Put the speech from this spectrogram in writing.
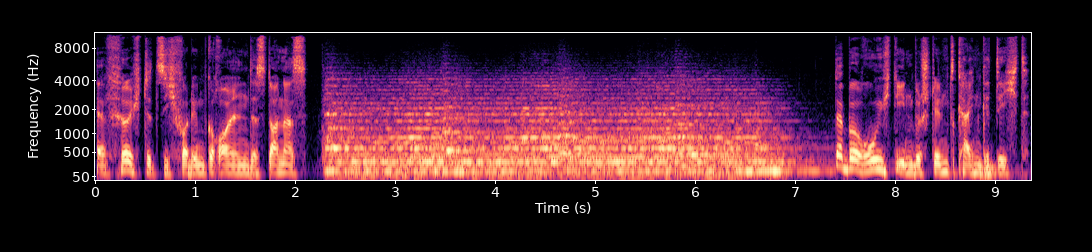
Er fürchtet sich vor dem Grollen des Donners. Da beruhigt ihn bestimmt kein Gedicht.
